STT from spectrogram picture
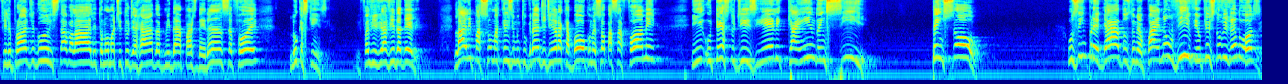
filho pródigo estava lá, ele tomou uma atitude errada, me dá a parte da herança, foi. Lucas 15. E foi viver a vida dele. Lá ele passou uma crise muito grande, o dinheiro acabou, começou a passar fome. E o texto diz: e ele caindo em si, pensou: os empregados do meu pai não vivem o que eu estou vivendo hoje.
